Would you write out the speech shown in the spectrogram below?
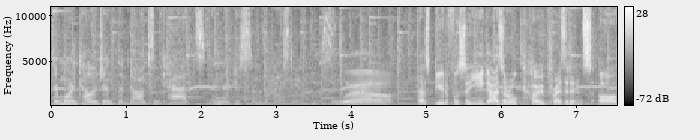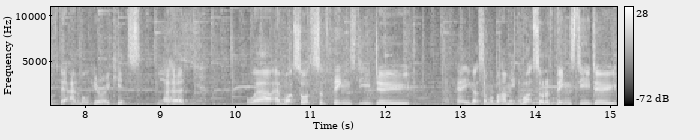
They're more intelligent than dogs and cats, and they're just some of the best animals. Wow. That's beautiful. So you guys are all co-presidents of the Animal Hero Kids, I heard? Wow. And what sorts of things do you do? Hey, you got someone behind me. What sort of things do you do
